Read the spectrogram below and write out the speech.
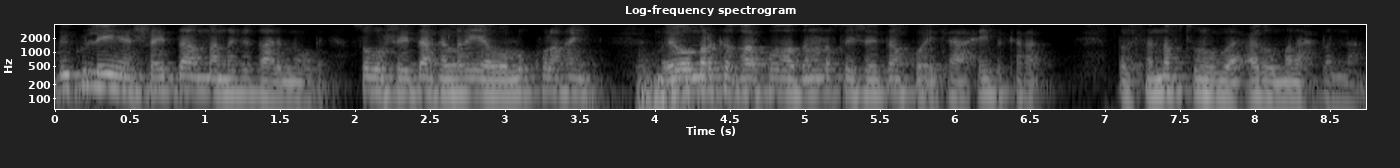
bay ku leeyihiin shaydaan baa naga qaalib noqday. Isagoo shaydaanka laga yaabo lug ku lahayn. Mayagoo mararka qaarkood haddana nafta shaydaanku ay saaxiibi karaan balse naftuna waa cadow madax bannaan.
